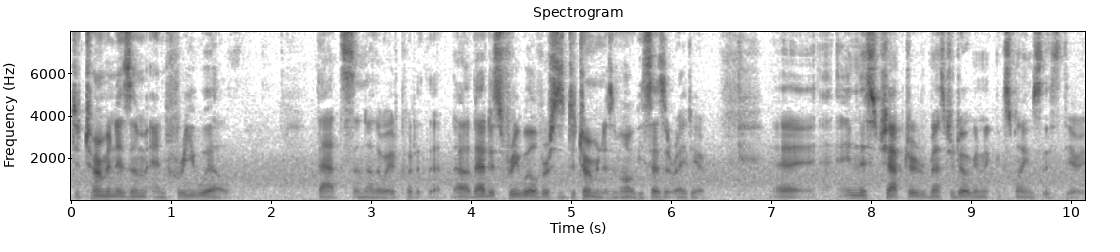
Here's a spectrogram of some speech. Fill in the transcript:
determinism and free will. That's another way to put it. That uh, that is free will versus determinism. Oh, he says it right here. Uh, in this chapter, Master Dogen explains this theory.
